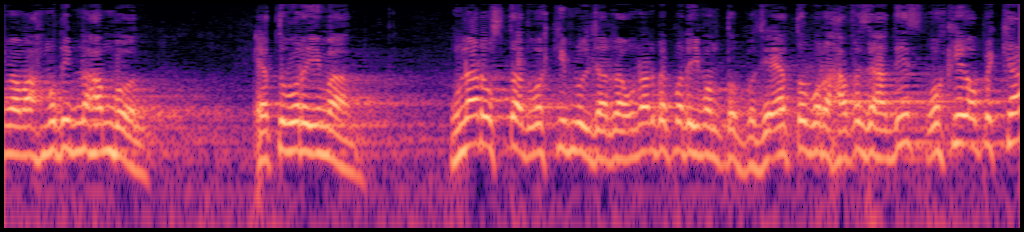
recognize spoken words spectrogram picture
ইমাম আহমদ ইবনে হাম্বল, এত বড় ইমাম, উনার ওস্তাদ ওয়াকিবুল জাররা, উনার ব্যাপারে এই মন্তব্য যে, এত বড় হাফেজে হাদিস ওকে অপেক্ষা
